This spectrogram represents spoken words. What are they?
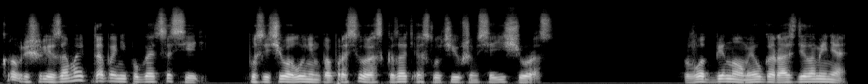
Кровь решили замыть, дабы не пугать соседей, после чего Лунин попросил рассказать о случившемся еще раз. «Вот бином и угораздило меня»,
